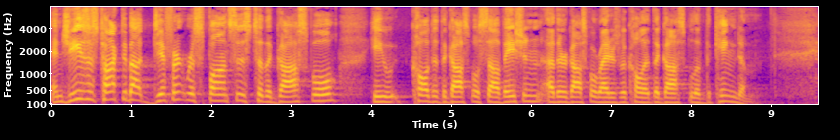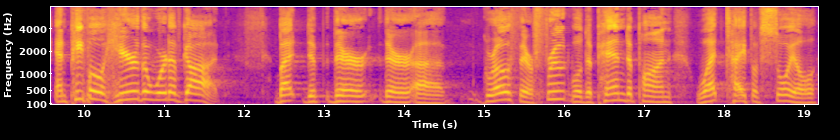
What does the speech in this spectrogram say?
And Jesus talked about different responses to the gospel he called it the gospel of salvation. Other gospel writers would call it the gospel of the kingdom. And people hear the word of God, but their, their uh, growth, their fruit will depend upon what type of soil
